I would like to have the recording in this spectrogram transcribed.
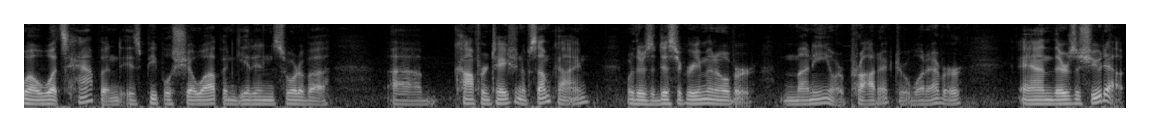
Well, what's happened is people show up and get in sort of a uh, confrontation of some kind where there's a disagreement over money or product or whatever, and there's a shootout.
